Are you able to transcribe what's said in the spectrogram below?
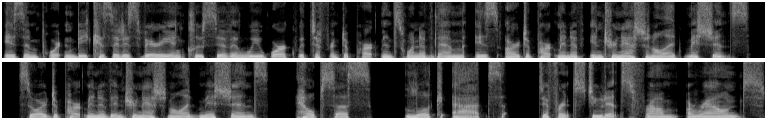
is important because it is very inclusive and we work with different departments. One of them is our Department of International Admissions. So our Department of International Admissions helps us look at different students from around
